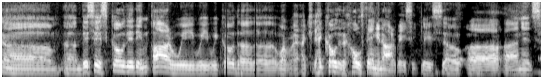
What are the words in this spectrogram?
Um, uh, this is coded in R. We we we code the, the well, actually I coded the whole thing in R basically. So uh, and it's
